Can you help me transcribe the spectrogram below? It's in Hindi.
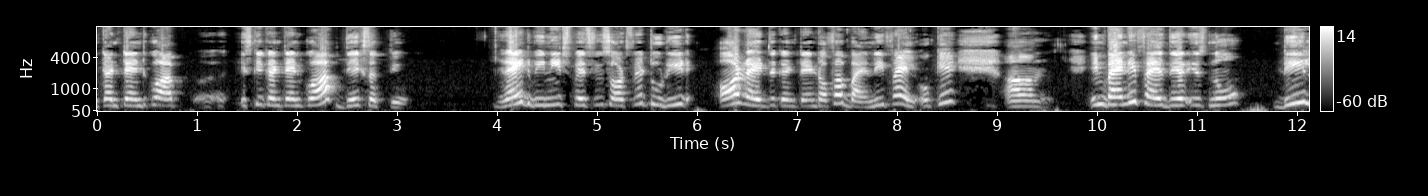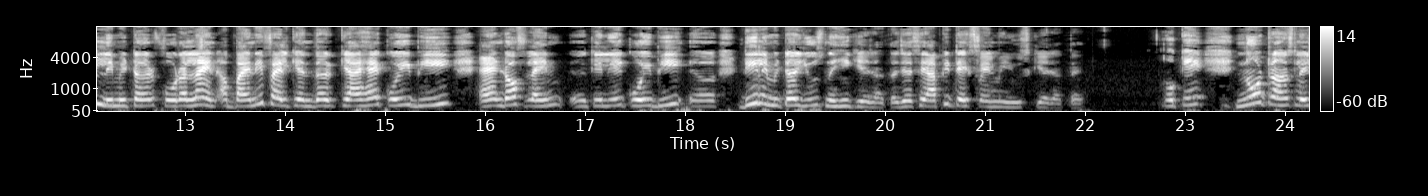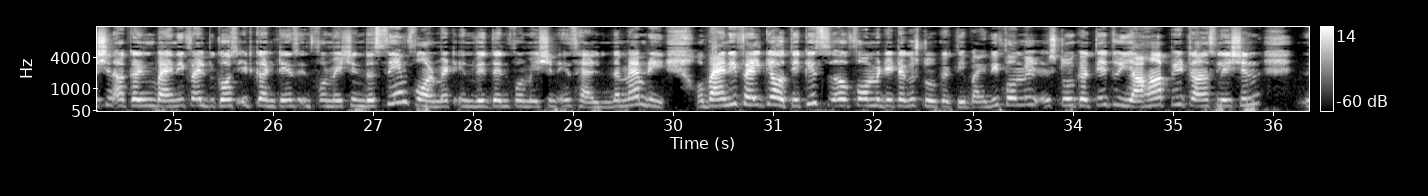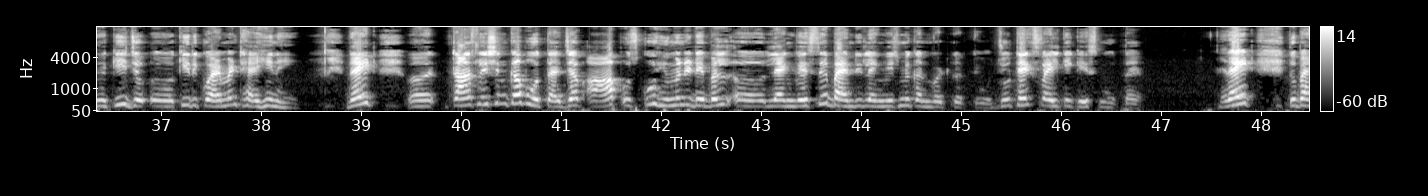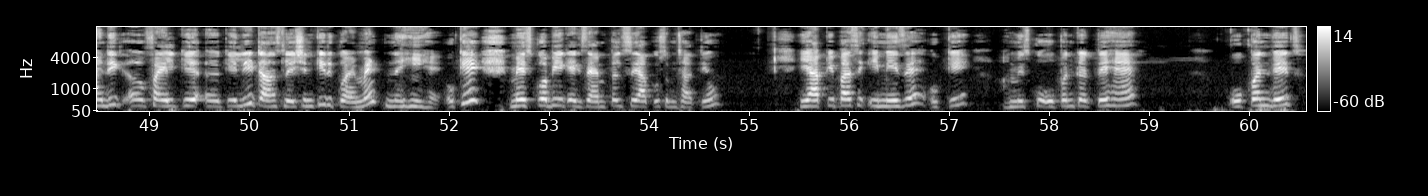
कंटेंट को आप इसके कंटेंट को आप देख सकते हो। Right we need specific software to read or write the content of a binary file okay? Um, in binary file there is no delimiter for a line अब बाइनरी फ़ाइल के अंदर क्या है? कोई भी एंड ऑफ़ लाइन के लिए कोई भी डीलिमिटर uh, यूज़ नहीं किया जाता जैसे आपकी टेक्स्ट फ़ाइल में यूज़ किया जाता है। Okay? No translation occur in binary file because it contains information in the same format in which the information is held in the memory. और binary file होती है? किस फॉर्म में डेटा को स्टोर करती है? बाइनरी फॉर्म में स्टोर करती है तो यहाँ पे ट्रांसलेशन की जो की रिक्वायरमेंट है ही नहीं। राइट ट्रांसलेशन कब होता है? जब आप उसको ह्यूमन रिडेबल लैंग्वेज से बाइनरी लैंग्वेज में कन्वर्ट करते हो, जो टेक्स्ट फ़ाइल के केस में होता है। Right right? तो बाइनरी फ़ाइल के के लिए ट्रांसलेशन की रिक्वायरमेंट नहीं है ओके okay? मैं इसको अभी एक एग्जांपल से आपको समझाती हूँ ये आपके पास एक इमेज है ओके okay? हम इसको ओपन करते हैं ओपन विथ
